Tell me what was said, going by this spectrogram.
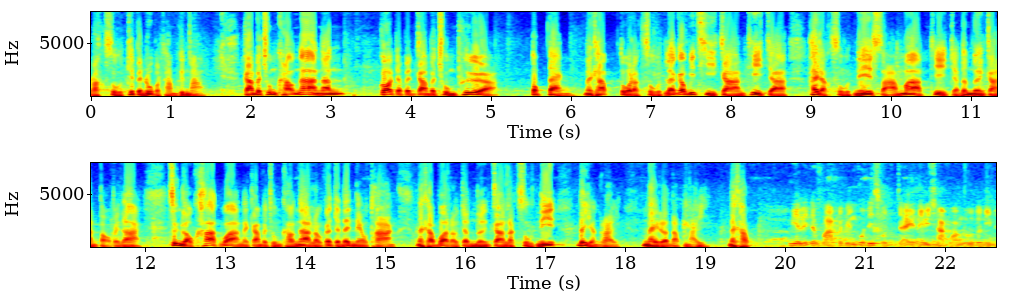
หลักสูตรที่เป็นรูปธรรมขึ้นมา การประชุมคราวหน้านั้นก็จะเป็นการประชุมเพื่อ ตกแต่งนะครับตัวหลักสูตรและก็วิธีการที่จะให้หลักสูตรนี้สามารถที่จะดำเนินการต่อไปได้ ซึ่งเราคาดว่าในการประชุมคราวหน้าเราก็จะได้แนวทางนะครับ ว่าเราจะดำเนินการหลักสูตรนี้ได้อย่างไรในระดับไหนนะครับมีอะไรจะฝากไปถึงคนที่สนใจในวิชาความรู้ตัวนี้ไหม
